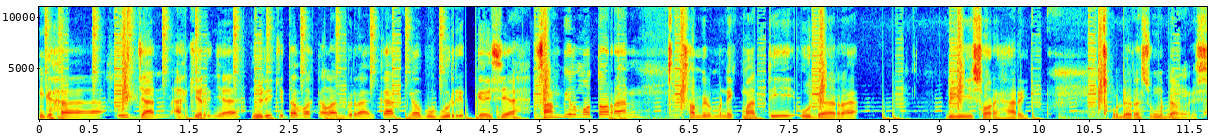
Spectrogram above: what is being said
Nggak hujan akhirnya. Jadi kita bakalan berangkat ngabuburit guys ya. Sambil motoran Sambil menikmati udara di sore hari. Udara Sumedang guys.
